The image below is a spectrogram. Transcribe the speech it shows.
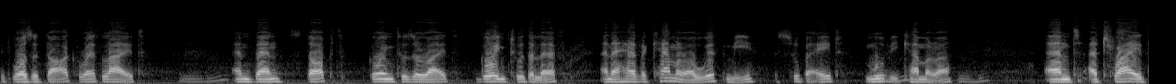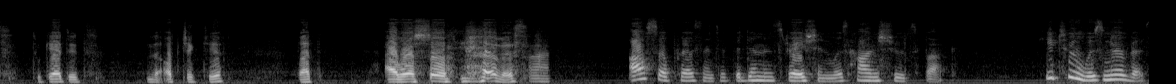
It was a dark red light, mm-hmm. and then stopped, going to the right, going to the left. And I have a camera with me, a Super 8 movie mm-hmm. camera, mm-hmm. and I tried to get it in the objective, but I was so nervous. Uh, also present at the demonstration was Hans Schutzbach. He too was nervous,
